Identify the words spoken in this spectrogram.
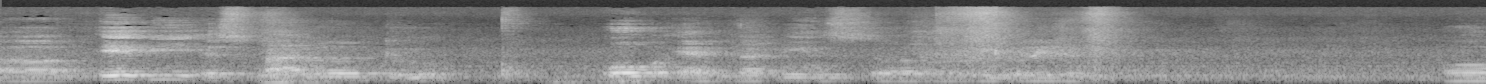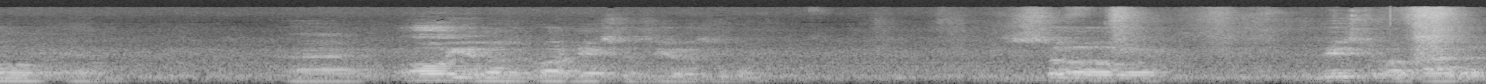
uh, AB is parallel to OM, that means uh, the. OM. And O, you know, the coordinates is 0, 0. So these two are parallel.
